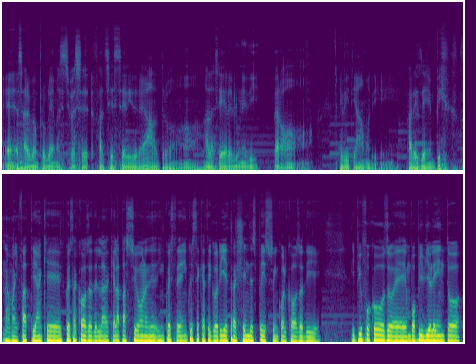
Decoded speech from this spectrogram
eh, sarebbe un problema se ci facesse, ridere altro alla sera, il lunedì. Però evitiamo di fare esempi. No, ma infatti anche questa cosa della, che la passione in queste, in queste, categorie trascende spesso in qualcosa di, di, più focoso e un po' più violento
